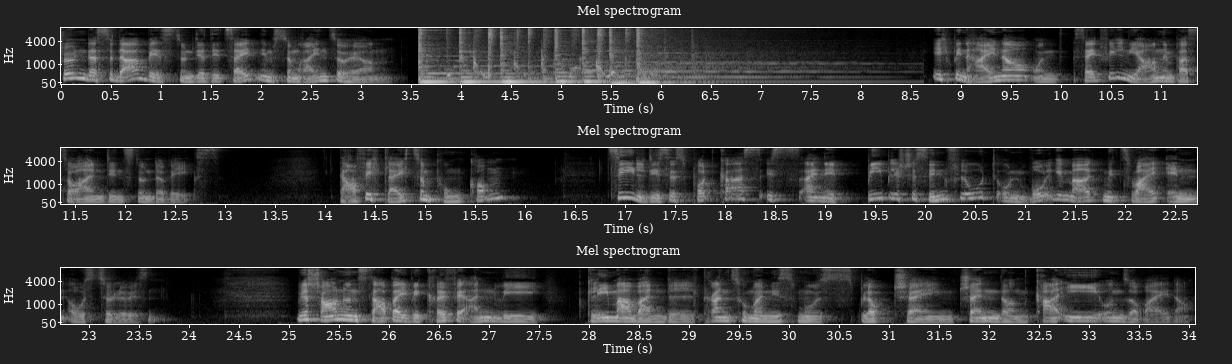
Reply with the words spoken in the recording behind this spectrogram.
Schön, dass du da bist und dir die Zeit nimmst, um reinzuhören. Ich bin Heiner und seit vielen Jahren im pastoralen Dienst unterwegs. Darf ich gleich zum Punkt kommen? Ziel dieses Podcasts ist eine biblische Sinnflut und wohlgemerkt mit zwei N auszulösen. Wir schauen uns dabei Begriffe an wie Klimawandel, Transhumanismus, Blockchain, Gendern, KI und so weiter.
